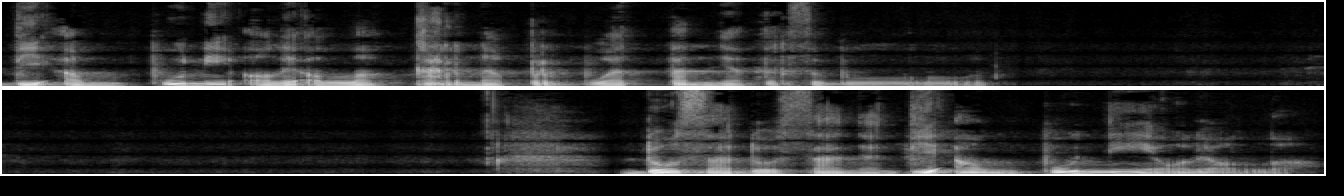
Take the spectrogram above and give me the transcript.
diampuni oleh Allah karena perbuatannya tersebut. dosa-dosanya diampuni oleh Allah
